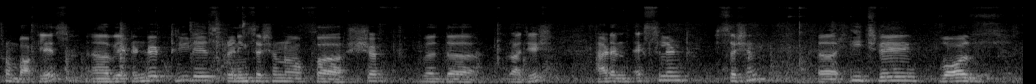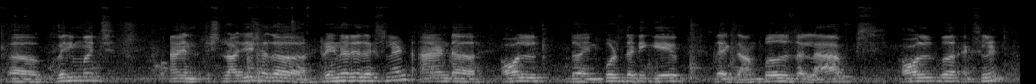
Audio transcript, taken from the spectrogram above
from Barclays. Uh, we attended three days training session of uh, chef with uh, Rajesh. Had an excellent session. Uh, each day was uh, very much. and Rajesh as a trainer is excellent, and uh, all the inputs that he gave, the examples, the labs, all were excellent.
